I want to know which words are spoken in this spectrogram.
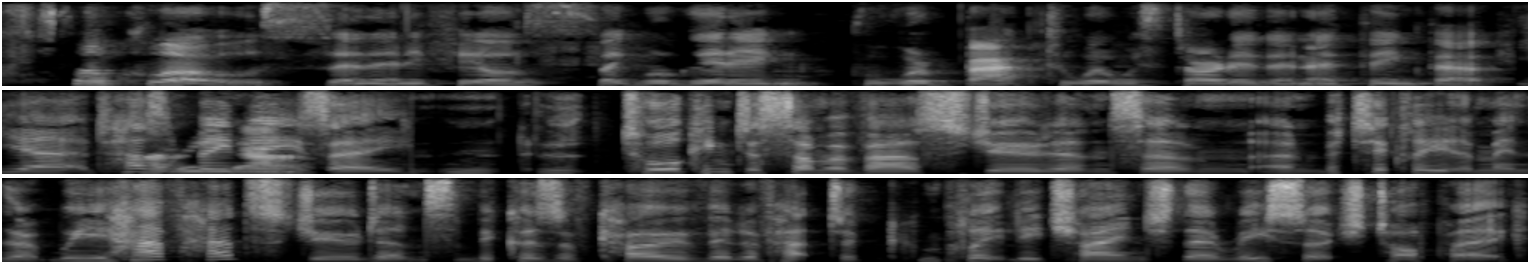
so close, and then it feels like we're getting we're back to where we started. And I think that Yeah, it hasn't been that- easy. Talking to some of our students, and, and particularly, I mean, that we have had students because of COVID have had to completely change their research topic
